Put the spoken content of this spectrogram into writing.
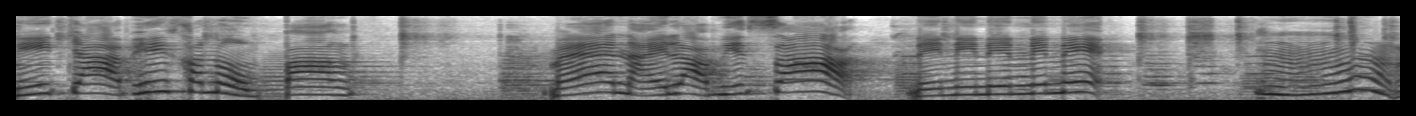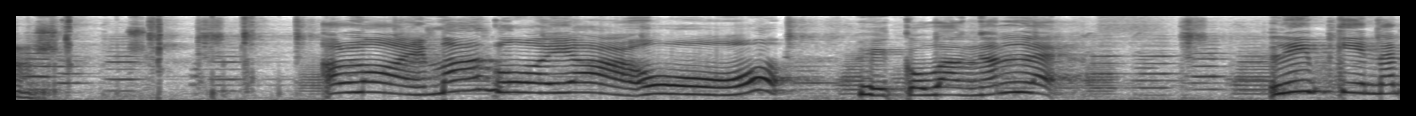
นี่จ้ะพี่ขนมปัง แม่ไหนล่ะพิซซ่าเนี่นี่นี่นี่นี่อร่อยมากเลยอะ โอ้โหเฮ้ยก็ว่างั้นแหละ รีบกินนะ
